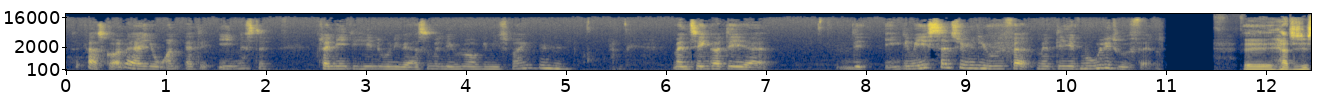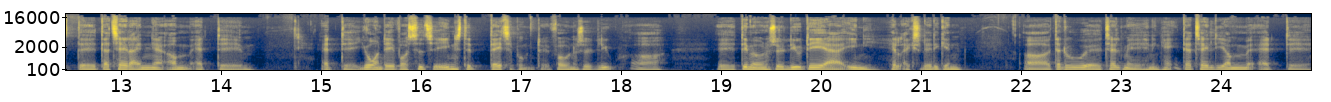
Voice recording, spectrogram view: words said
så kan det faktisk godt være, at Jorden er det eneste planet i hele universet med levende organismer. Ikke? Mm-hmm. Man tænker, det er det, ikke det mest sandsynlige udfald, men det er et muligt udfald. Øh, her til sidst, øh, der taler Anja om, at, øh, at øh, jorden det er vores tid til eneste datapunkt for at undersøge liv, og det med at undersøge liv, det er egentlig heller ikke så let igen. Og da du øh, talte med Henning Hag, der talte de om, at øh,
